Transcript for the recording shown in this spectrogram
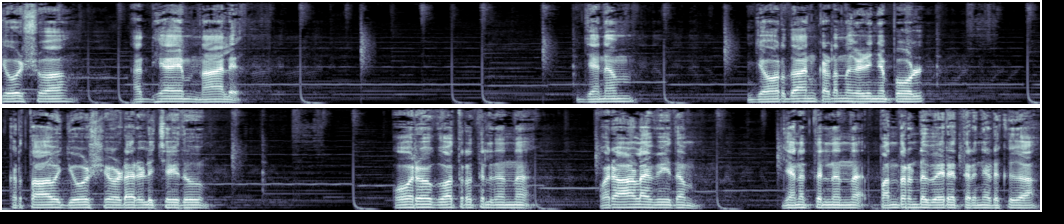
ജോഷുവ അധ്യായം നാല്. ജനം ജോർദാൻ കടന്നു കഴിഞ്ഞപ്പോൾ കർത്താവ് ജോഷിയോട് അരളി ചെയ്തു ഓരോ ഗോത്രത്തിൽ നിന്ന് ഒരാളെ വീതം ജനത്തിൽ നിന്ന് പന്ത്രണ്ട് പേരെ തിരഞ്ഞെടുക്കുക.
